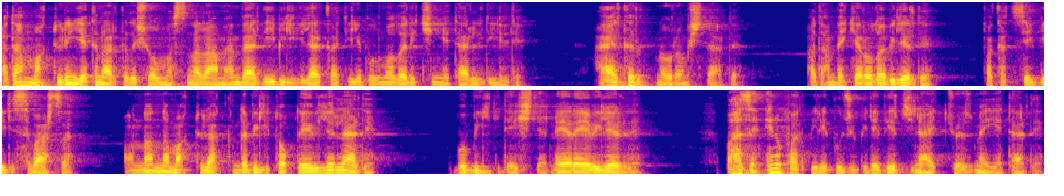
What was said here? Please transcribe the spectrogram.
Adam maktulün yakın arkadaşı olmasına rağmen verdiği bilgiler katili bulmaları için yeterli değildi. Hayal kırıklığına uğramışlardı. Adam bekar olabilirdi. Fakat sevgilisi varsa ondan da maktul hakkında bilgi toplayabilirlerdi. Bu bilgi de işlerine yarayabilirdi. Bazen en ufak bir ipucu bile bir cinayet çözmeye yeterdi.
